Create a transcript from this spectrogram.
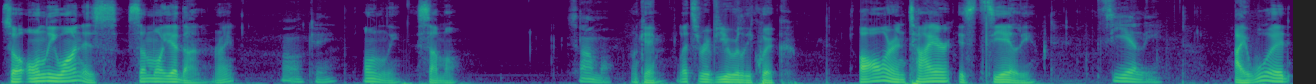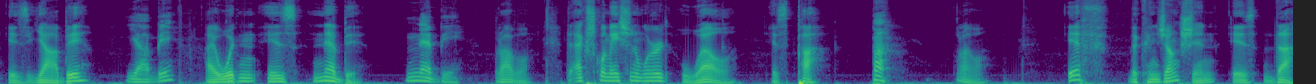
So only one is samo jedan, right? Oh, okay. Only samo. Samo. Okay, let's review really quick. All or entire is tsieli. Cieli. I would is yabe. Yabe. I wouldn't is nebe. Nebi. Bravo. The exclamation word well is pa. Pa. Bravo. If the conjunction is da,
